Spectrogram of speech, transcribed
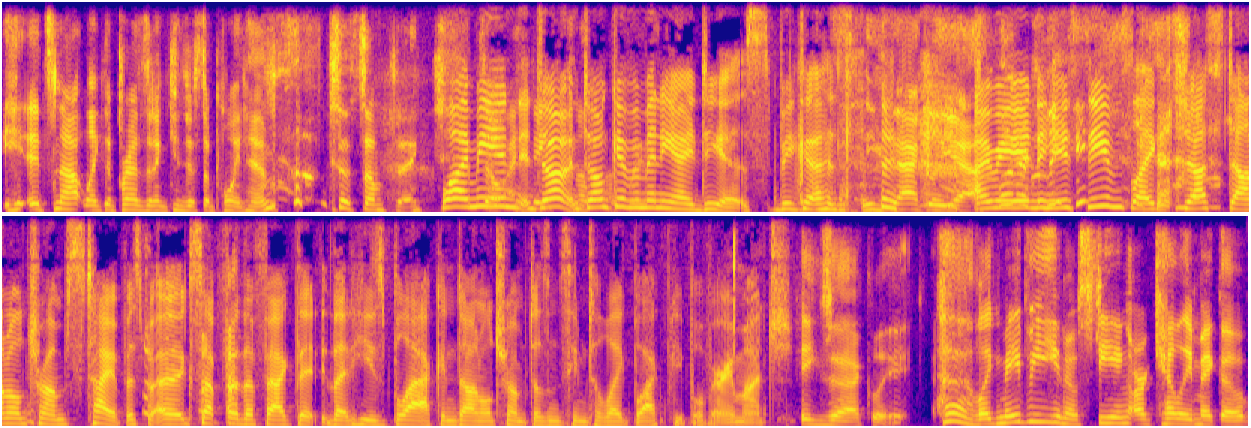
It's not like the president can just appoint him to something. Well, I mean, so I don't don't give him any ideas because exactly, yeah. I mean, he seems like just Donald Trump's type, uh, except for the fact that that he's black, and Donald Trump doesn't seem to like black people very much. Exactly. like maybe you know, seeing R. Kelly make a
